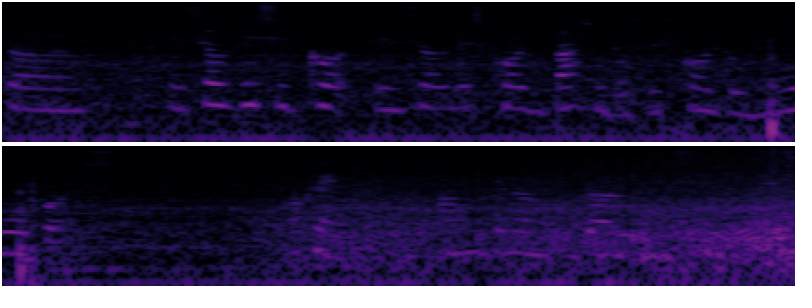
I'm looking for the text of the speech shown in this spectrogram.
So instead of this is called instead of this called the battle bus, it's called the war bus. Okay, I'm gonna go into this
